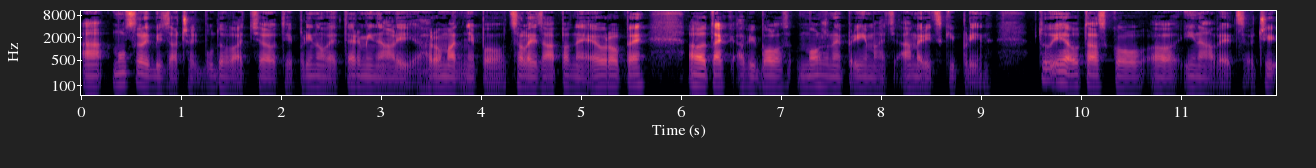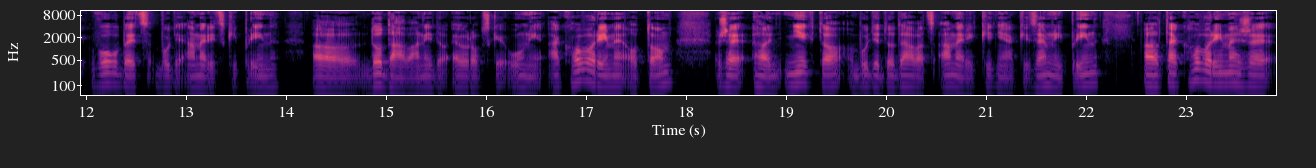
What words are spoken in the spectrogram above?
a museli by začať budovať tie plynové terminály hromadne po celej západnej Európe, tak aby bolo možné príjmať americký plyn. Tu je otázkou iná vec, či vôbec bude americký plyn dodávaný do Európskej únie. Ak hovoríme o tom, že niekto bude dodávať z Ameriky nejaký zemný plyn, tak hovoríme, že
